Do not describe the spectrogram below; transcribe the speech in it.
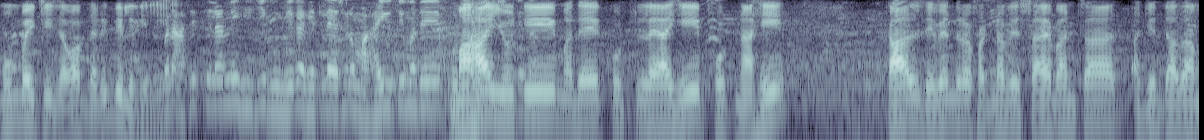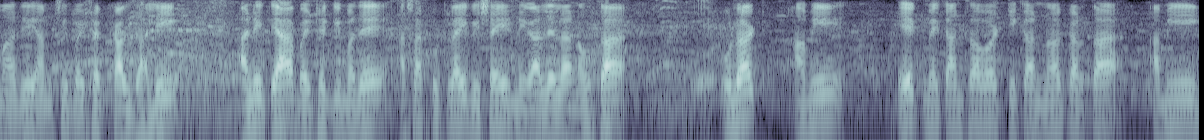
मुंबईची जबाबदारी दिली गेली. पण आहे आशिष शेलारनी ही जी भूमिका घेतली आहे महायुतीमध्ये महायुतीमध्ये कुठल्याही फूट नाही. काल देवेंद्र फडणवीस साहेबांचा अजितदादा माझी आमची बैठक काल झाली आणि त्या बैठकीमध्ये असा कुठलाही विषय निघालेला नव्हता. उलट आम्ही एकमेकांच्यावर टीका न करता आम्ही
